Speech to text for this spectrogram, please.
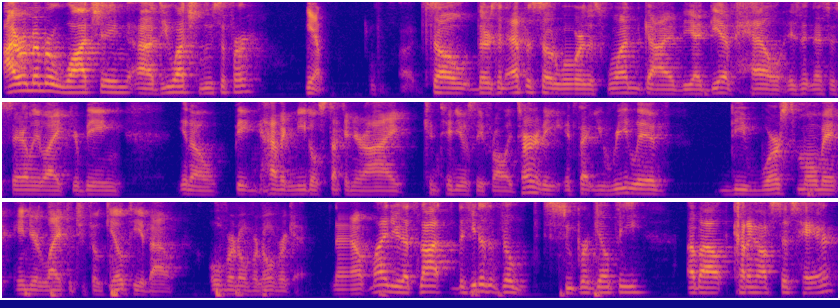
I remember watching, uh, do you watch Lucifer? Yep. Uh, So there's an episode where this one guy, the idea of hell isn't necessarily like you're being, you know, being having needles stuck in your eye continuously for all eternity. It's that you relive the worst moment in your life that you feel guilty about over and over and over again. Now, mind you, that's not he doesn't feel super guilty about cutting off Sif's hair.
